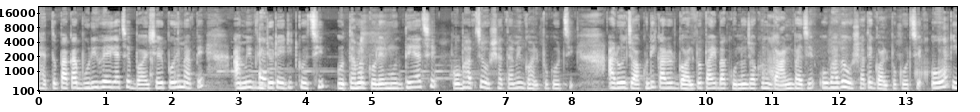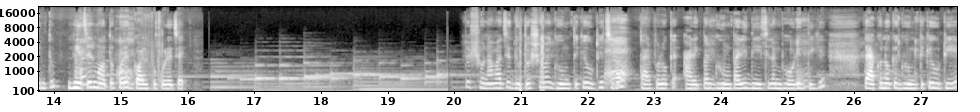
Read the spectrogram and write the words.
এত পাকা বুড়ি হয়ে গেছে বয়সের পরিমাপে। আমি ভিডিওটা এডিট করছি, ও তো আমার কোলের মধ্যেই আছে। ও ভাবছে ওর সাথে আমি গল্প করছি। আর ও যখনই কারোর গল্প পায় বা কোনো যখন গান বাজে ওভাবে ওর সাথে গল্প করছে। ও কিন্তু নিজের মতো করে গল্প করে যায়। সোনা মাঝে দুটোর সময় ঘুম থেকে উঠেছিল। তারপর ওকে আরেকবার ঘুম পাড়িয়ে দিয়েছিলাম ভোরের দিকে। তো এখন ওকে ঘুম থেকে উঠিয়ে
